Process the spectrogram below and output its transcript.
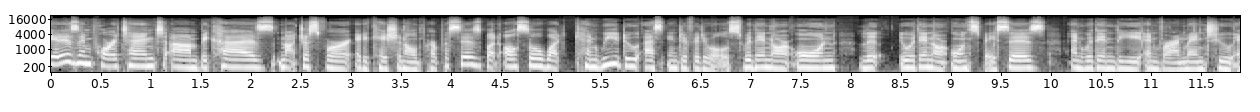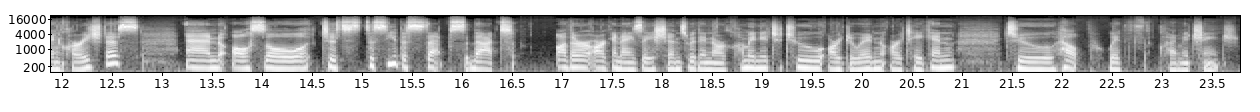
It is important um, because not just for educational purposes, but also what can we do as individuals within our own li- within our own spaces and within the environment to encourage this, and also to to see the steps that other organizations within our community too are doing or taking to help with climate change.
